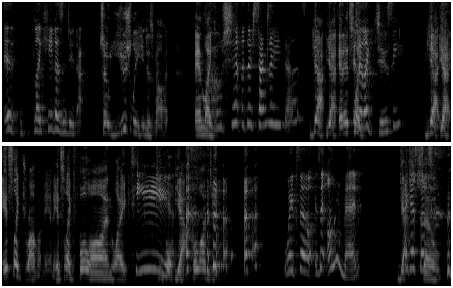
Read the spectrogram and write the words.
It like he doesn't do that. So usually he does not, and like oh shit but there's times where he does? Yeah, yeah, and it's is like, it like juicy? Yeah, yeah, it's like drama, man. It's like full on like tea. people, yeah, full on tea. wait so is it only men Yes, I guess that's. so.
